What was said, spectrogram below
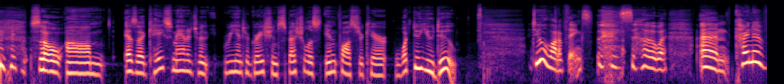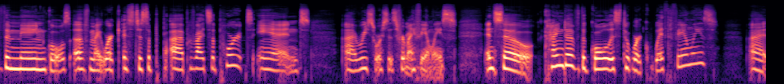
so, um, as a case management reintegration specialist in foster care, what do you do? I do a lot of things. so, um, kind of the main goals of my work is to uh, provide support and uh, resources for my families. And so, kind of the goal is to work with families uh,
